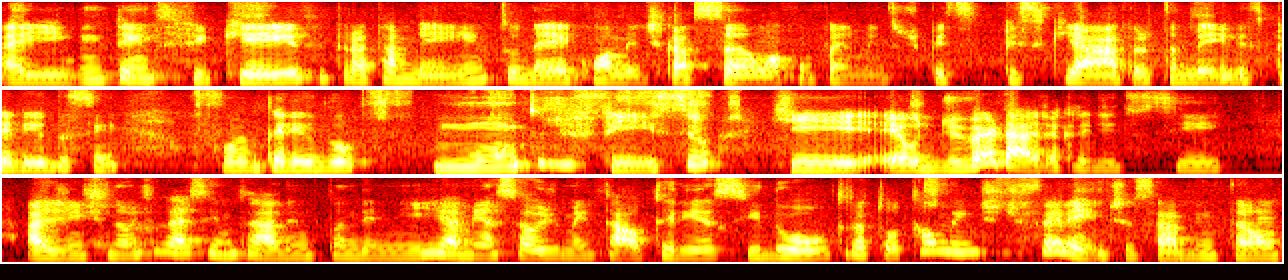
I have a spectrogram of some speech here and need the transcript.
Aí intensifiquei esse tratamento, né, com a medicação, acompanhamento de psi- psiquiatra também nesse período, assim, foi um período muito difícil, que eu de verdade acredito se a gente não tivesse entrado em pandemia, a minha saúde mental teria sido outra totalmente diferente, sabe? Então,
